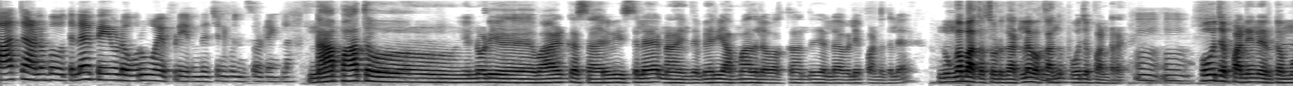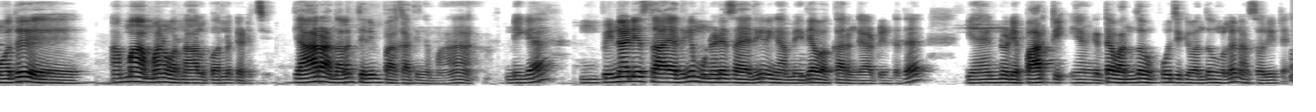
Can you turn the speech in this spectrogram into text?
பார்த்த அனுபவத்துல பேயோட உருவம் எப்படி இருந்துச்சுன்னு கொஞ்சம் சொல்றீங்களா? நான் பார்த்த என்னுடைய வாழ்க்கை சர்வீஸில் நான் இந்த மாரி அம்மா அதில் உக்காந்து எல்லா வேலையும் பண்ணதில் நுங்கம்பாக்கம் சுடுகாட்டில் உட்காந்து பூஜை பண்ணுறேன் பூஜை பண்ணின்னு இருக்கும் போது அம்மா அம்மான்னு ஒரு நாலு குரல் கேட்டுச்சு. யாராக இருந்தாலும் திரும்பி பார்க்காதீங்கம்மா. நீங்கள் பின்னாடியே சாயாதீங்க முன்னாடியே சாயாதீங்க நீங்கள் அமைதியாக உக்காருங்க அப்படின்றத என்னுடைய பார்ட்டி என்கிட்ட வந்த பூஜைக்கு வந்தவங்கள நான் சொல்லிட்டேன்.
